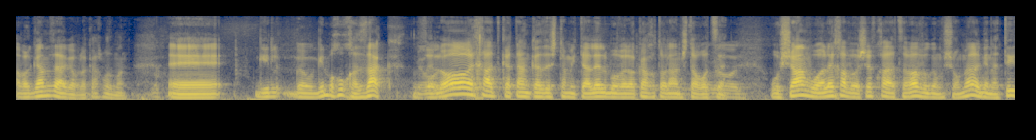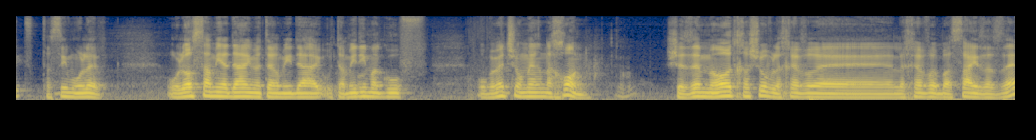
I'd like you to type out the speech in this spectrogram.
אבל גם זה אגב, לקח לו זמן. אה, גיל גיל בחור חזק, זה מאוד. לא אחד קטן כזה שאתה מתעלל בו ולוקח אותו לאן שאתה רוצה. מאוד. הוא שם, הוא עליך ויושב לך על הצבא והוא גם שומר הגנתית, תשימו לב. הוא לא שם ידיים יותר מדי, הוא תמיד עם הגוף. הוא באמת שומר נכון, שזה מאוד חשוב לחבר'ה, לחבר'ה בסייז הזה,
